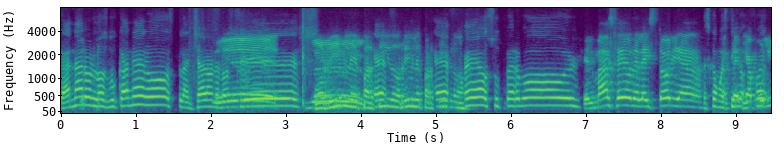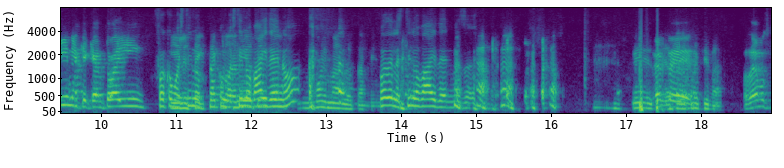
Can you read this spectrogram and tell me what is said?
Ganaron los bucaneros, plancharon a los. Horrible partido, horrible partido. feo Super Bowl. El más feo de la historia. Es como Hasta estilo- el Capulina que cantó ahí. Fue como estilo, como estilo Biden, ¿no? Muy malo también. Fue del estilo Biden. no sé. Cuídense, hasta Pepe. la próxima. Nos vemos.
